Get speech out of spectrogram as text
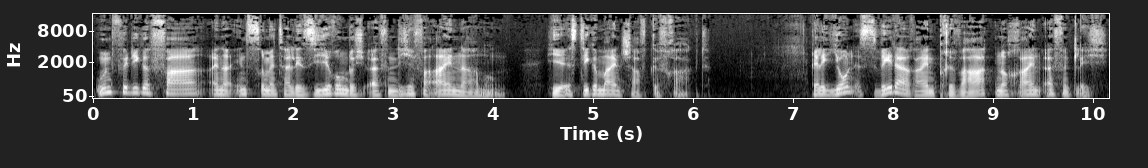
und für die Gefahr einer Instrumentalisierung durch öffentliche Vereinnahmung, hier ist die Gemeinschaft gefragt. Religion ist weder rein privat noch rein öffentlich.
